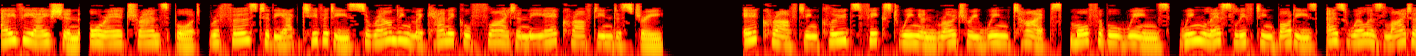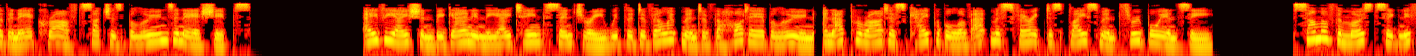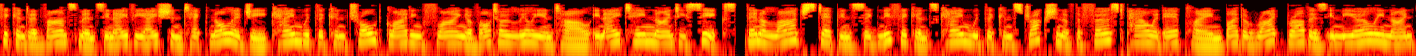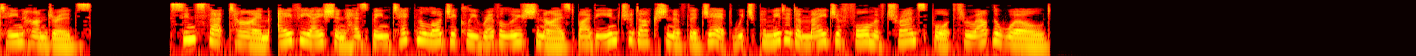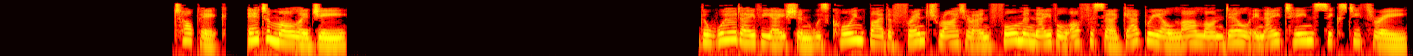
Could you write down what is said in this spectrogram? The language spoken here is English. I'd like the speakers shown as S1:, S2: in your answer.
S1: Aviation, or air transport, refers to the activities surrounding mechanical flight and the aircraft industry. Aircraft includes fixed-wing and rotary-wing types, morphable wings, wing-less lifting bodies, as well as lighter-than-air craft such as balloons and airships. Aviation began in the 18th century with the development of the hot air balloon, an apparatus capable of atmospheric displacement through buoyancy. Some of the most significant advancements in aviation technology came with the controlled gliding flying of Otto Lilienthal in 1896, then a large step in significance came with the construction of the first powered airplane by the Wright brothers in the early 1900s. Since that time, aviation has been technologically revolutionized by the introduction of the jet which permitted a major form of transport throughout the world. Topic: Etymology. The word aviation was coined by the French writer and former naval officer Gabriel La Landelle in 1863.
